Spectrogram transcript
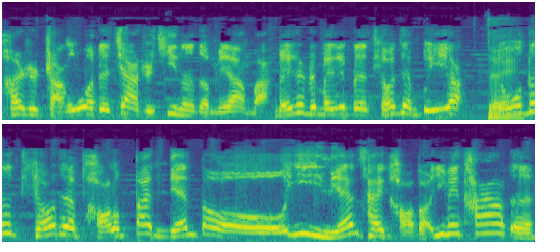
还是掌握的驾驶技能怎么样吧？每个人每个人的条件不一样，有的条件跑了半年到一年才考到，因为他的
